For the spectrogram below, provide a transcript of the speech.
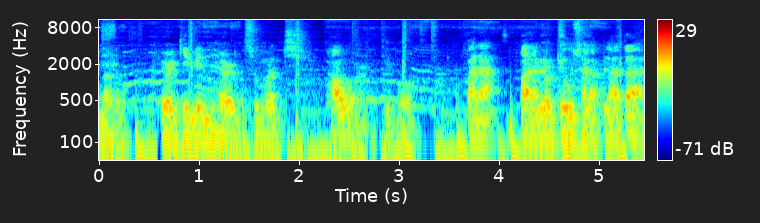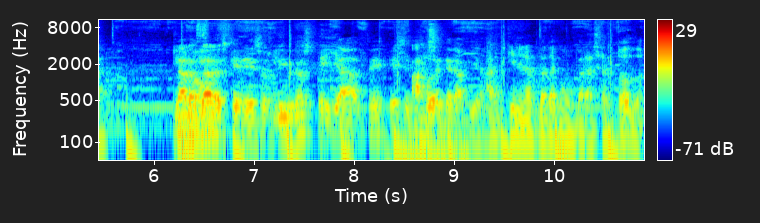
Claro. you're giving her too much power, tipo, para, para lo que usa la plata. Claro, no, claro, es que de esos libros ella hace ese tipo Ah, de terapia. ahora tiene la plata como para hacer todo,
